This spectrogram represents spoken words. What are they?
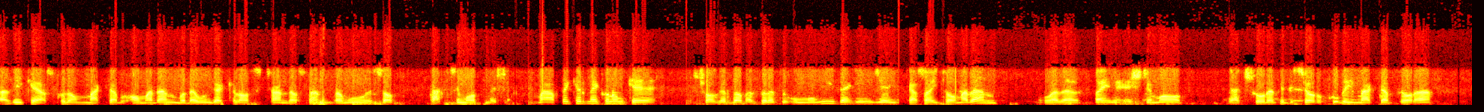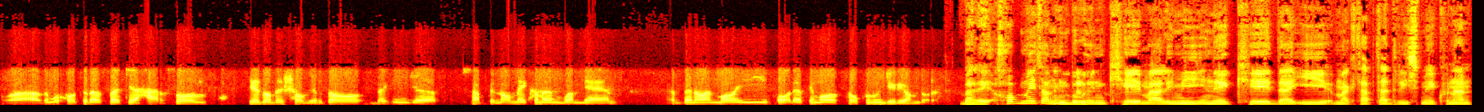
از اینکه از کدام مکتب آمدن و در اونجا کلاس چند هستند به مو حساب تقسیمات میشه. من فکر می‌کنم که شاگردا به صورت عمومی در اینجا کسایی که آمدن و در بین اجتماع یک شهرت بسیار خوب این مکتب داره از اون خاطر است که هر سال تعداد شاگردا در اینجا ثبت نام می‌کنن و میاین بنابراین ما این فعالیت ما تا کنون جریان داره. بله خب می‌تونین بگوین که معلمین که در این مکتب تدریس می‌کنن.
